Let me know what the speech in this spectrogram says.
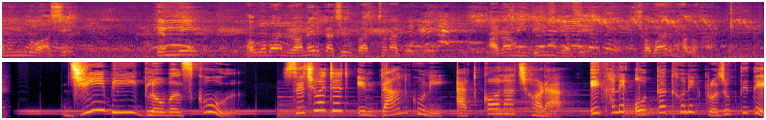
আনন্দ আসে, তেমনি ভগবান রামের কাছেও প্রার্থনা করব, আগামী দিন যাতে সবার ভালো হয়। GB global school situated in Dankuni at Kalachhara. এখানে অত্যাধুনিক প্রযুক্তিতে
